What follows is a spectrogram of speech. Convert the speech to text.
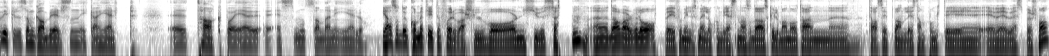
virker det som Gabrielsen ikke har helt uh, tak på EØS-motstanderne i LO. Ja, så Det kom et lite forvarsel våren 2017. Eh, da var det vel òg oppe i forbindelse med LO-kongressen. altså Da skulle man nå ta, eh, ta, sitt vanlige standpunkt i EU-EØS-spørsmål.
